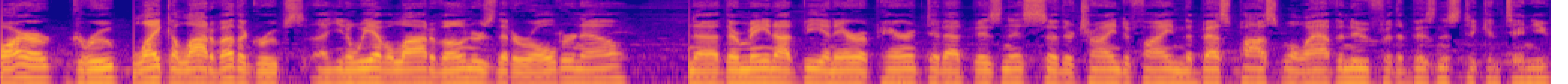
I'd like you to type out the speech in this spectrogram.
Our group, like a lot of other groups, uh, you know, we have a lot of owners that are older now uh, there may not be an heir apparent to that business, so they're trying to find the best possible avenue for the business to continue.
